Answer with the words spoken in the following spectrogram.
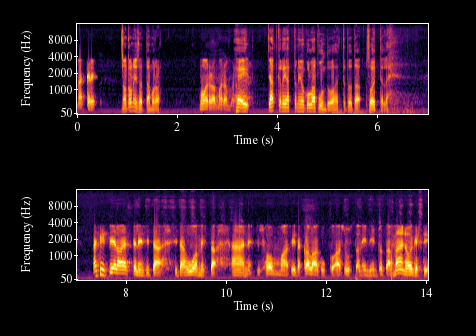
Mäkkäri, No Toni soittaa moro. moro, moro, moro. Hei, jätkä oli jättänyt jonkun lapun tuohon, että tota, soittele. Mä siitä vielä ajattelin sitä, sitä huomista äänestyshommaa siitä kalakukkoasusta, niin, niin tota, mä en oikeasti,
